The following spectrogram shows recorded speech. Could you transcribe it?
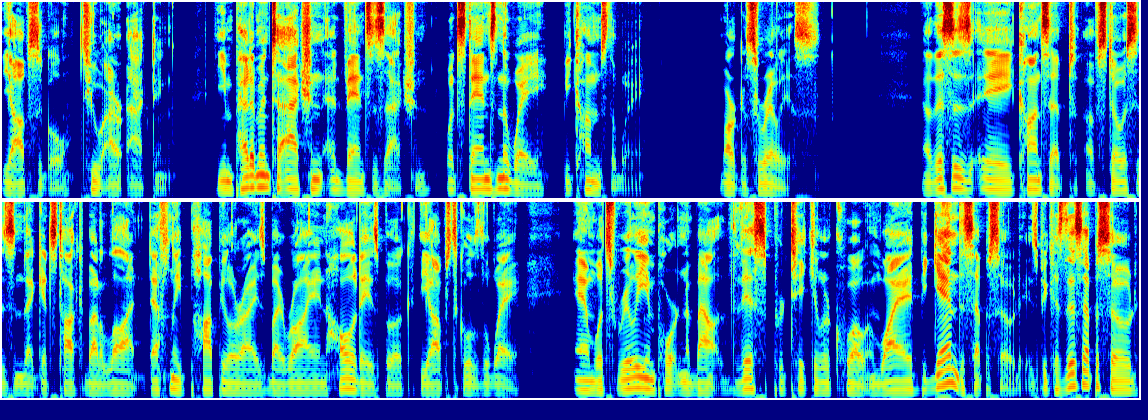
the obstacle to our acting. The impediment to action advances action. What stands in the way becomes the way. Marcus Aurelius. Now, this is a concept of Stoicism that gets talked about a lot, definitely popularized by Ryan Holiday's book, The Obstacle is the Way. And what's really important about this particular quote and why I began this episode is because this episode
